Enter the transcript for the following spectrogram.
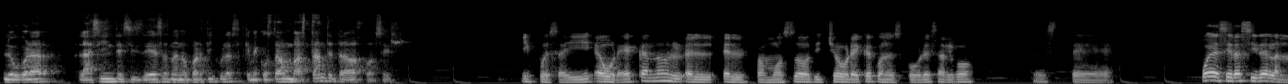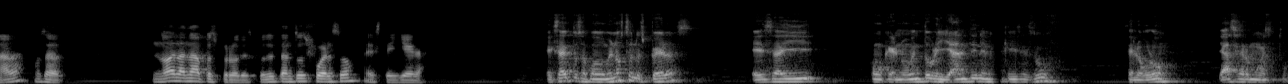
lograr la síntesis de esas nanopartículas que me costaban bastante trabajo hacer. Y pues ahí, Eureka, ¿no? El, famoso dicho Eureka cuando descubres algo, este, puede ser así de la nada, o sea, no de la nada, pues, pero después de tanto esfuerzo, este, llega. Exacto, o sea, cuando menos te lo esperas, es ahí como que el momento brillante en el que dices, uff, se logró, ya se armó esto.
